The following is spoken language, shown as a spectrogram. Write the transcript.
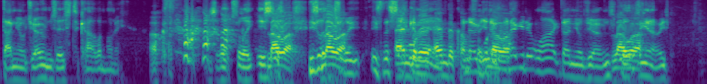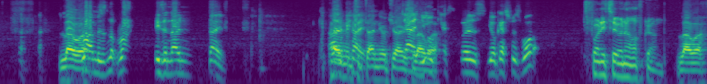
Daniel Jones is to Kyler Murray. Oh. He's literally, he's, Lower, he's lower. literally, he's the second of it, name. end of I know, you conversation, don't, I know you don't like Daniel Jones, Lower. but you know he's lower. Ryan was right. He's a known name. Compare him to Daniel Jones. Dan, your guess was your guess was what? 22 and a half grand. Lower.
